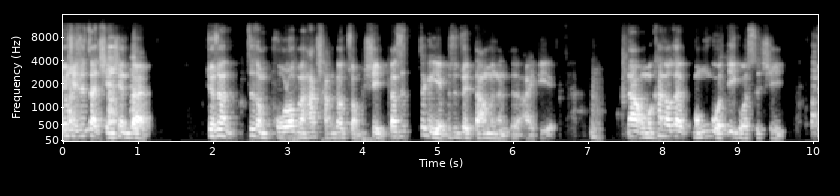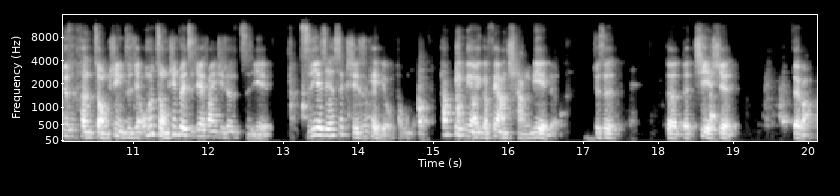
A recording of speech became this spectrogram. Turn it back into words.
尤其是在前现代，就算这种婆罗门它强调种姓，但是这个也不是最 dominant 的 idea。那我们看到在蒙古帝国时期，就是很种姓之间，我们种姓最直接的翻译其实就是职业，职业之间是其实是可以流通的，它并没有一个非常强烈的，就是的的界限，对吧？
